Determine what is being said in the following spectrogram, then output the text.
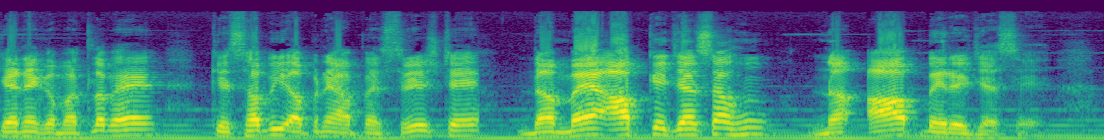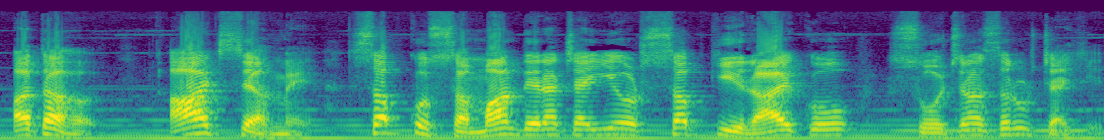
कहने का मतलब है कि सभी अपने आप में श्रेष्ठ है। न मैं आपके जैसा हूँ, न आप मेरे जैसे अतः आज से हमें सबको सम्मान देना चाहिए और सबकी राय को सोचना ज़रूर चाहिए।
